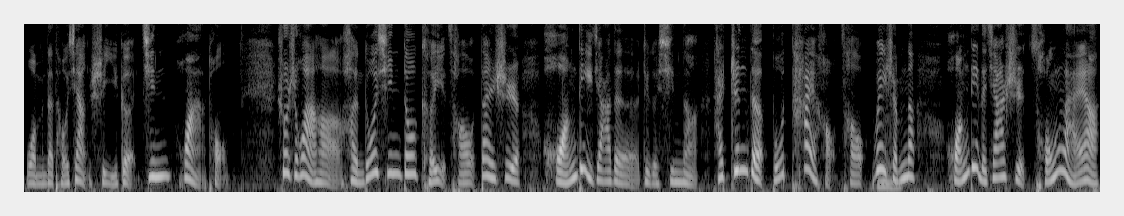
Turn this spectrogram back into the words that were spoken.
我们的头像是一个金话筒。说实话哈，很多心都可以操，但是皇帝家的这个心呢，还真的不太好操。为什么呢？皇帝的家事从来啊，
